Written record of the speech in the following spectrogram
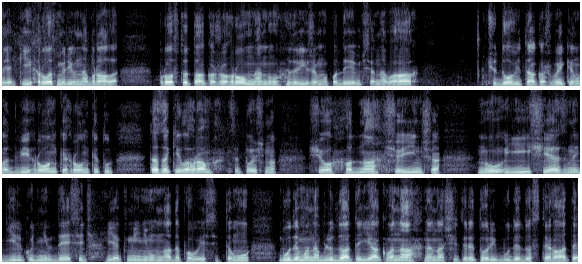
яких розмірів набрала. Просто також огромна. Ну, зріжемо, подивимося на вагах. Чудові також викинула дві гронки. Гронки тут та за кілограм це точно, що одна, що інша. Ну, їй ще з недільку, днів 10, як мінімум, треба повисити. Тому будемо наблюдати, як вона на нашій території буде достигати.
